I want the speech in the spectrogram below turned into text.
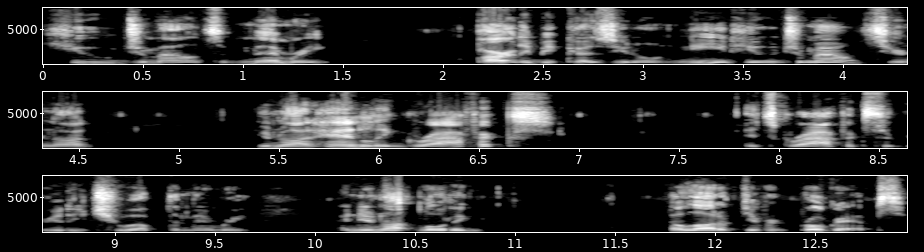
huge amounts of memory, partly because you don't need huge amounts. You're not you're not handling graphics. It's graphics that really chew up the memory, and you're not loading a lot of different programs.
